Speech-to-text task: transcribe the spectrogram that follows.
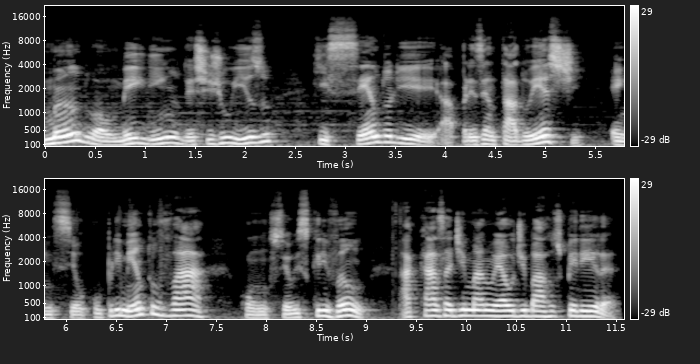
mando ao meirinho deste juízo que, sendo-lhe apresentado este, em seu cumprimento, vá com seu escrivão à casa de Manuel de Barros Pereira,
